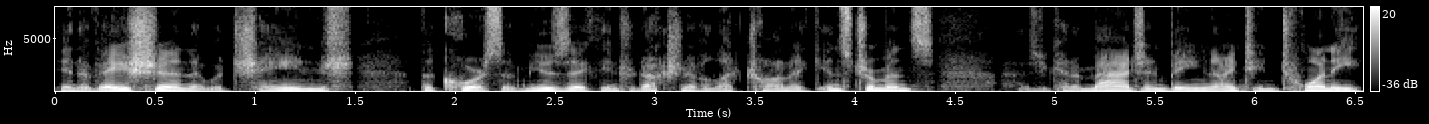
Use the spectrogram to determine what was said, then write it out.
innovation that would change the course of music, the introduction of electronic instruments. As you can imagine, being 1920,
